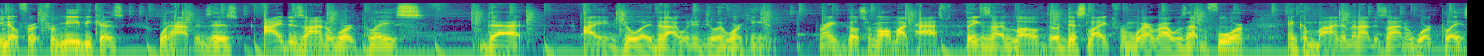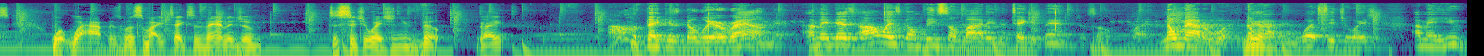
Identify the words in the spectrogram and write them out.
You know, for, for me, because what happens is I design a workplace that I enjoy, that I would enjoy working in. Right? It goes from all my past things that I loved or disliked from wherever I was at before and combine them and I design a workplace. What what happens when somebody takes advantage of the situation you've built, right? I don't think it's no way around it. I mean, there's always gonna be somebody to take advantage of something, like no matter what, no Yeah. matter in what situation. I mean, you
